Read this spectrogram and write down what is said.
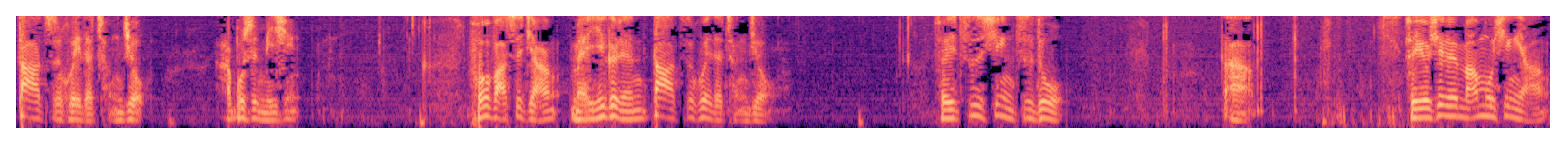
大智慧的成就，而不是迷信。佛法是讲每一个人大智慧的成就，所以自信自度啊，有些人盲目信仰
